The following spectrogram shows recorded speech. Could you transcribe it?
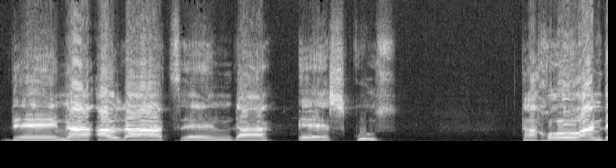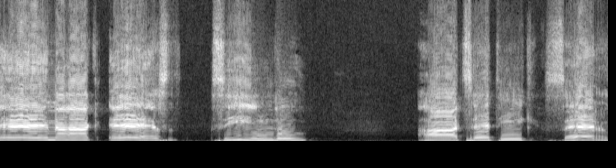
dena aldatzen da eskuz. Ta joan denak ez zindu, atzetik zer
